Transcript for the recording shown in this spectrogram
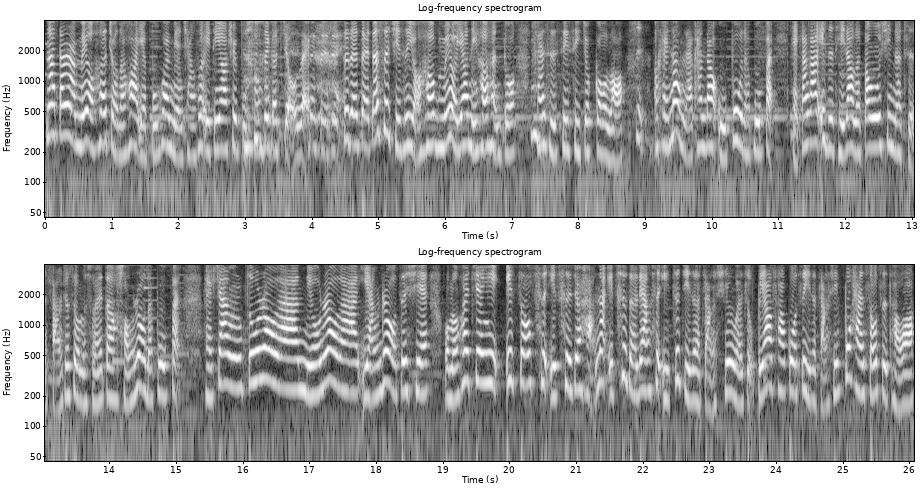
那当然没有喝酒的话，也不会勉强说一定要去补充这个酒类。对 对对，对对对。但是其实有喝，没有要你喝很多，三十 CC 就够了。是。OK，那我们来看到五步的部分。嘿，刚刚一直提到的动物性的脂肪，就是我们所谓的红肉的部分。很像猪肉啦、牛肉啦、羊肉这些，我们会建议一周吃一次就好。那一次的量是以自己的掌心为主，不要超过自己的掌心，不含手指头哦。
